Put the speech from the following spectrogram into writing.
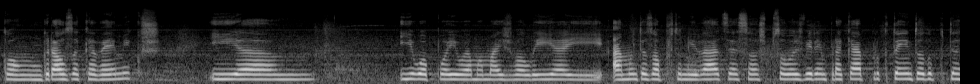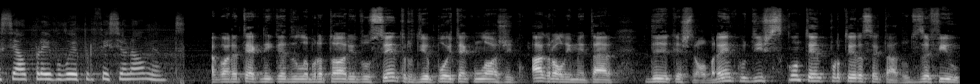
com graus académicos e, um, e o apoio é uma mais-valia e há muitas oportunidades, é só as pessoas virem para cá porque têm todo o potencial para evoluir profissionalmente. Agora, técnica de laboratório do Centro de Apoio Tecnológico Agroalimentar de Castelo Branco diz-se contente por ter aceitado o desafio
